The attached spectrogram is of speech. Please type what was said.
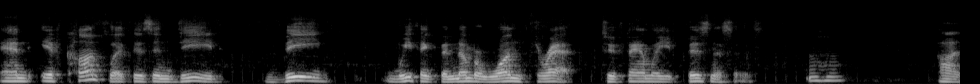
And if conflict is indeed the we think the number one threat to family businesses mm-hmm. uh,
